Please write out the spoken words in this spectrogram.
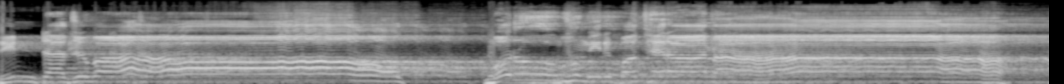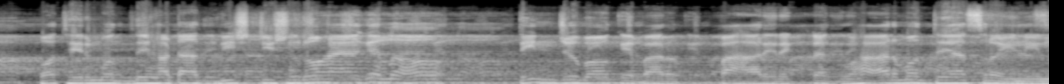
তিনটা যুবক মরুভূমির পথে রানা পথের মধ্যে হঠাৎ বৃষ্টি শুরু হয়ে গেল। তিন যুবক এবার পাহাড়ের একটা গুহার মধ্যে আশ্রয় নিল।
